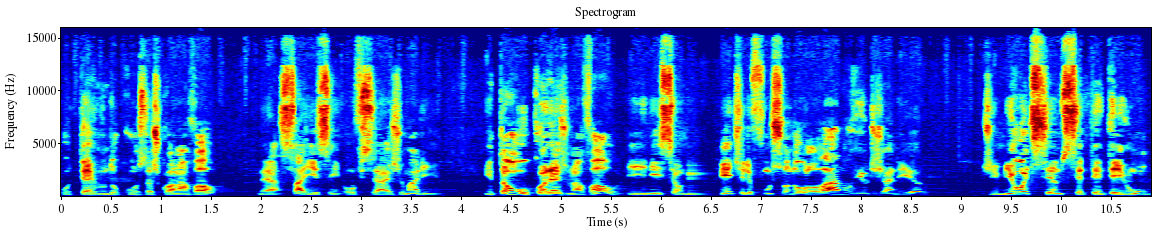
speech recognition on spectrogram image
o término do curso da escola naval, né, saíssem oficiais de marinha. Então, o Colégio Naval, inicialmente, ele funcionou lá no Rio de Janeiro, de 1871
